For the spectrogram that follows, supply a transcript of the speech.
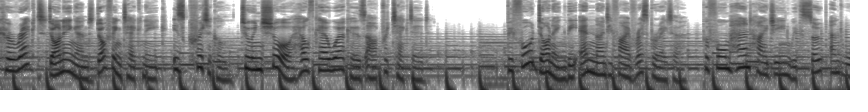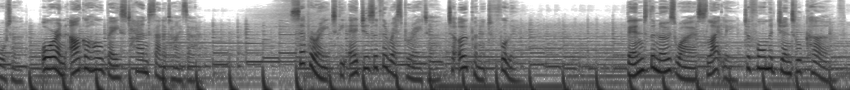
Correct donning and doffing technique is critical to ensure healthcare workers are protected. Before donning the N95 respirator, perform hand hygiene with soap and water or an alcohol-based hand sanitizer. Separate the edges of the respirator to open it fully. Bend the nose wire slightly to form a gentle curve.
